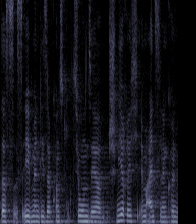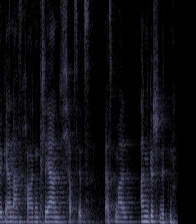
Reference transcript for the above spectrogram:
das ist eben in dieser Konstruktion sehr schwierig. Im Einzelnen können wir gerne Nachfragen klären. Ich habe es jetzt erstmal angeschnitten.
